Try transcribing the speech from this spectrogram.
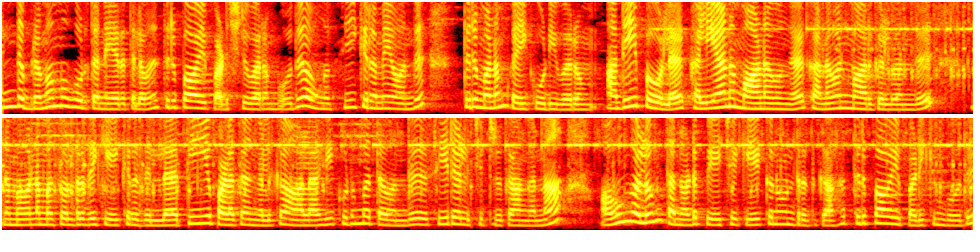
இந்த பிரம்ம முகூர்த்த நேரத்தில் வந்து திருப்பாவை படிச்சுட்டு வரும்போது அவங்க சீக்கிரமே வந்து திருமணம் கைகூடி வரும். அதே போல் கல்யாணமானவங்க கணவன்மார்கள் வந்து நம்ம நம்ம சொல்கிறத கேட்குறதில்ல தீய பழக்கங்களுக்கு ஆளாகி குடும்பத்தை வந்து சீரழிச்சிட்டு இருக்காங்கன்னா அவங்களும் தன்னோட பேச்சை கேட்கணுன்றதுக்காக திருப்பாவை படிக்கும்போது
